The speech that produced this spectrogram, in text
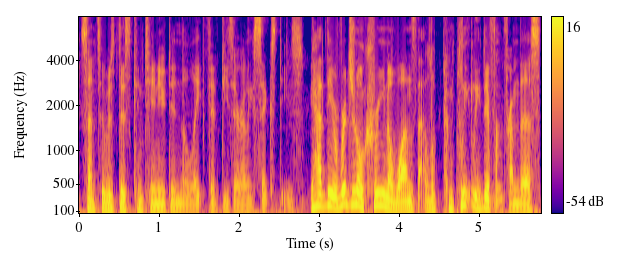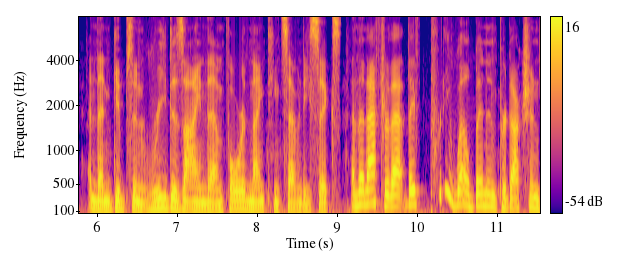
since it was discontinued in the late 50s, early 60s. We had the original Korina ones that looked completely different from this, and then Gibson redesigned them for 1976, and then after that, they've pretty well been in production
